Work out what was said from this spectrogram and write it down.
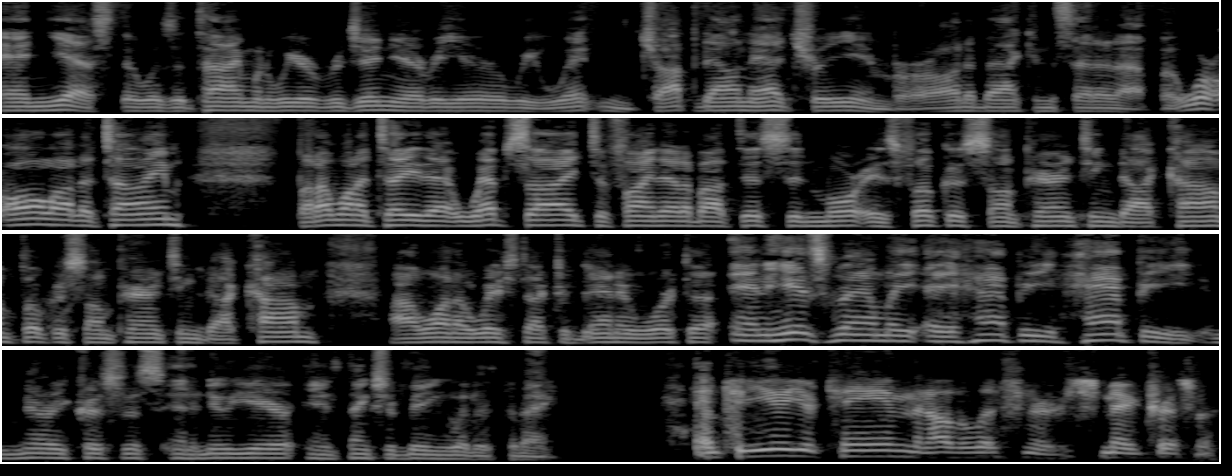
And yes, there was a time when we were in Virginia every year, we went and chopped down that tree and brought it back and set it up. But we're all out of time. But I want to tell you that website to find out about this and more is focusonparenting.com, focusonparenting.com. I want to wish Dr. Danny Huerta and his family a happy, happy Merry Christmas and a New Year. And thanks for being with us today. And to you, your team, and all the listeners, Merry Christmas.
